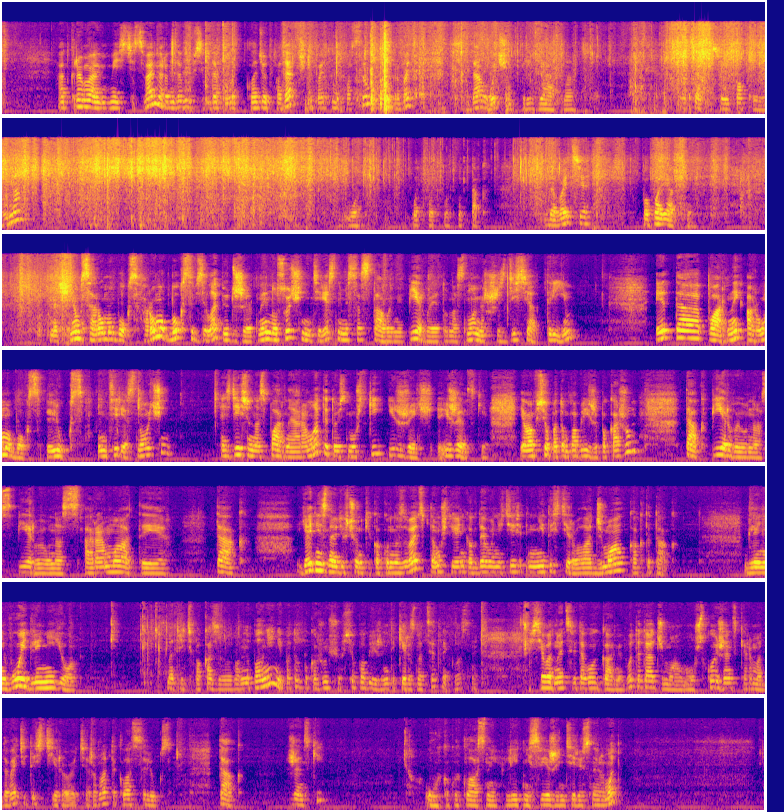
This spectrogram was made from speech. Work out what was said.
открываем вместе с вами. Рандеву всегда кладет подарочки, поэтому посылку открывать всегда очень приятно. Вот так все упаковано. Вот, вот, вот, вот, вот так. Давайте по порядку. Начнем с аромабоксов. Аромабоксы взяла бюджетные, но с очень интересными составами. Первый это у нас номер 63. Это парный аромабокс люкс. Интересно очень. Здесь у нас парные ароматы, то есть мужские и, женщ... и женские. Я вам все потом поближе покажу. Так, первый у нас, первый у нас ароматы. Так, я не знаю, девчонки, как он называется, потому что я никогда его не, те... не тестировала. Отжимал как-то так. Для него и для нее. Смотрите, показываю вам наполнение, потом покажу еще все поближе. Они такие разноцветные, классные. Все в одной цветовой гамме. Вот это отжимал, мужской и женский аромат. Давайте тестировать. Ароматы класса люкс. Так, женский. Ой, какой классный, летний, свежий, интересный аромат.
